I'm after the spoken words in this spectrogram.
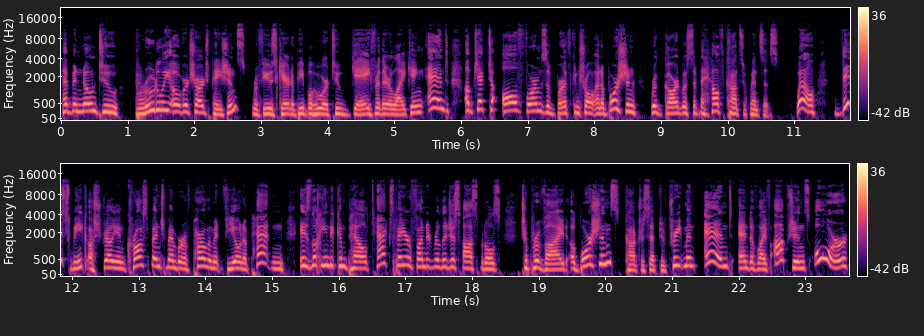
have been known to brutally overcharge patients, refuse care to people who are too gay for their liking, and object to all forms of birth control and abortion, regardless of the health consequences. Well, this week, Australian crossbench member of parliament Fiona Patten is looking to compel taxpayer funded religious hospitals to provide abortions, contraceptive treatment, and end of life options, or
